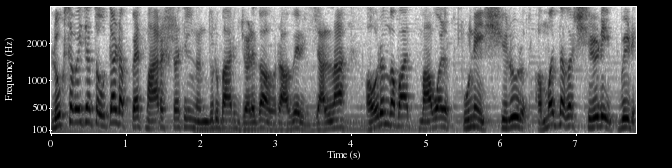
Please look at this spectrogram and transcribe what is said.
लोकसभेच्या चौथ्या टप्प्यात महाराष्ट्रातील नंदुरबार जळगाव रावेर जालना औरंगाबाद मावळ पुणे शिरूर अहमदनगर शिर्डी बीड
